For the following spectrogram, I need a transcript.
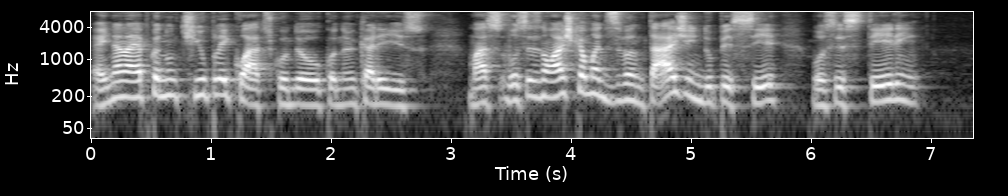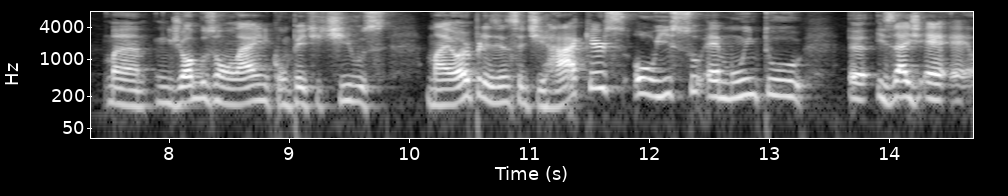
Ainda na época não tinha o Play 4 quando eu, quando eu encarei isso. Mas vocês não acham que é uma desvantagem do PC vocês terem uma- em jogos online competitivos maior presença de hackers? Ou isso é muito é, exage- é, é,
